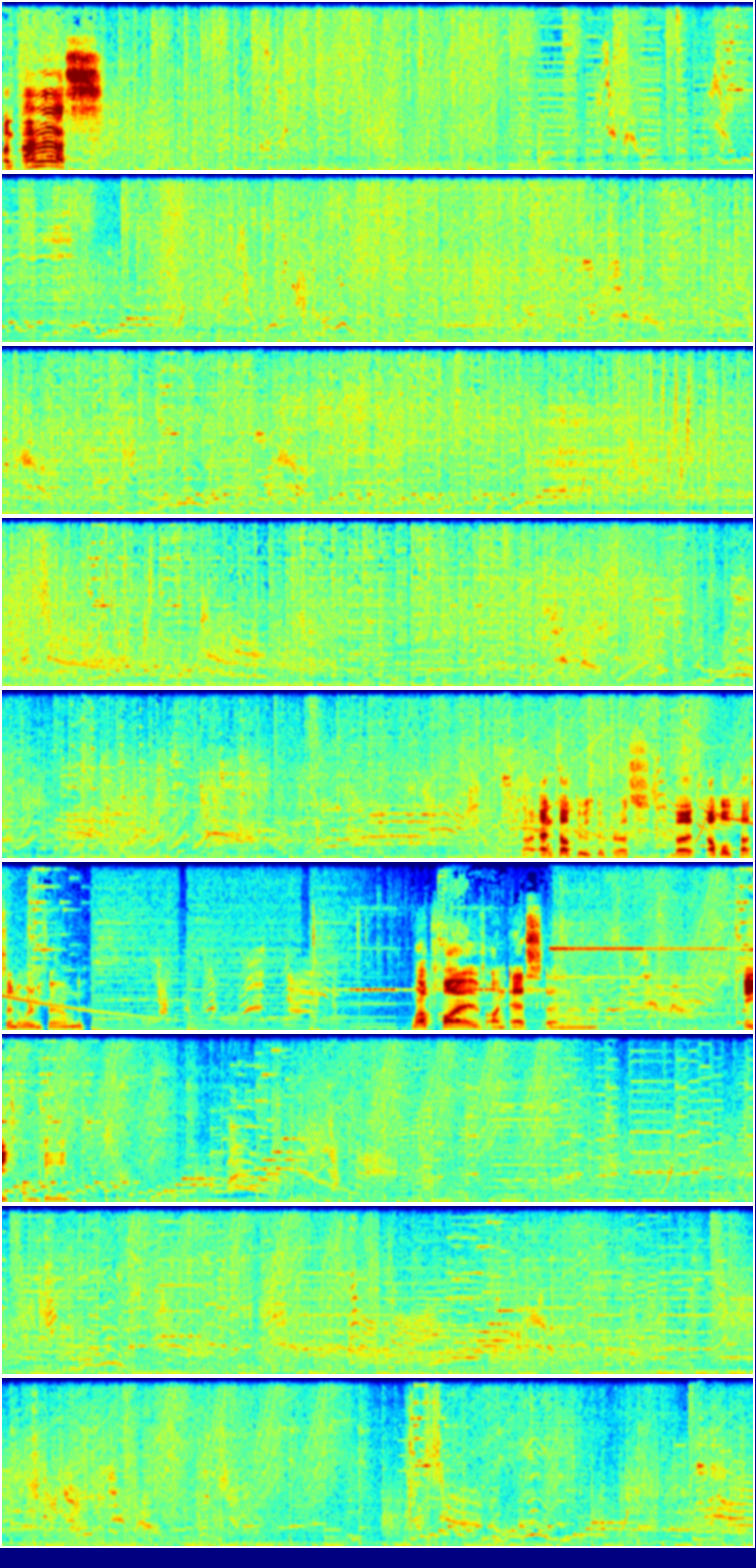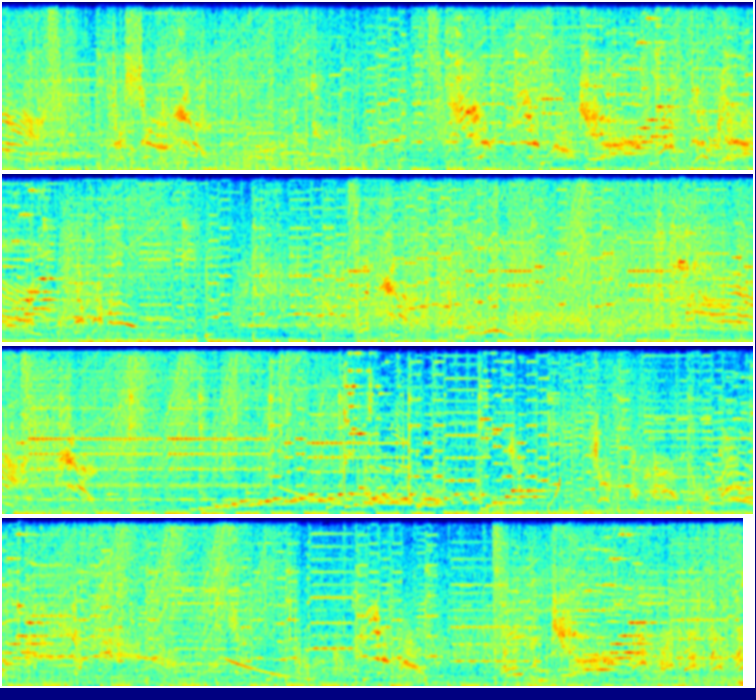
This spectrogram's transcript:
I'm ass! Uh, and top 2 is good for us, but upload pasta nowhere to be found. Up 5 on S and 8 on B.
